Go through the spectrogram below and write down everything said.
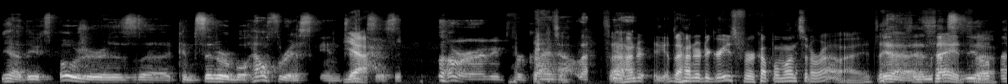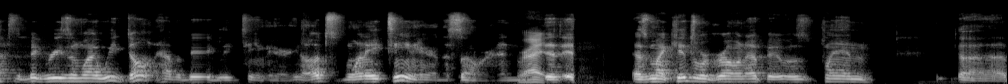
yeah, the exposure is a considerable health risk in Texas in summer. I mean, for crying out loud. It's a hundred. It's a hundred degrees for a couple months in a row. It's, Yeah, it's and insane. that's you know that's the big reason why we don't have a big league team here. You know, it's 118 here in the summer, and Right. It, it, as my kids were growing up, it was playing, uh,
